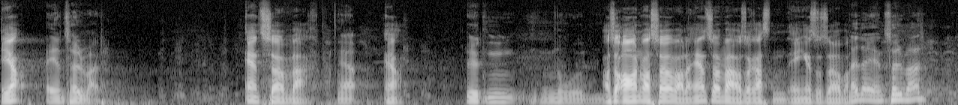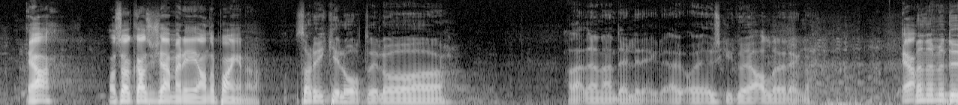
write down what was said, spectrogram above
Ja. Én tørr hver. En serve hver. Ja. Ja. Uten noe Altså annenhver server, eller? En server, og så resten ingen som server. Nei, det er én server. Ja. Og så hva som skjer med de andre poengene, da? Så har du ikke lov til å ja, Det er en del regler. Jeg, og jeg husker ikke alle reglene. Ja. Men, men du,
